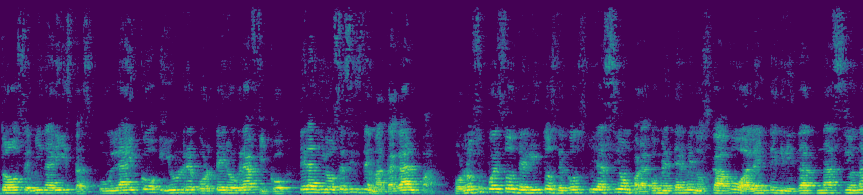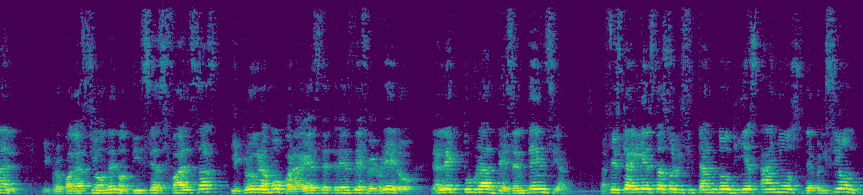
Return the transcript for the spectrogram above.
dos seminaristas, un laico y un reportero gráfico de la diócesis de Matagalpa, por los supuestos delitos de conspiración para cometer menoscabo a la integridad nacional y propagación de noticias falsas y programó para este 3 de febrero la lectura de sentencia. La Fiscalía está solicitando 10 años de prisión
